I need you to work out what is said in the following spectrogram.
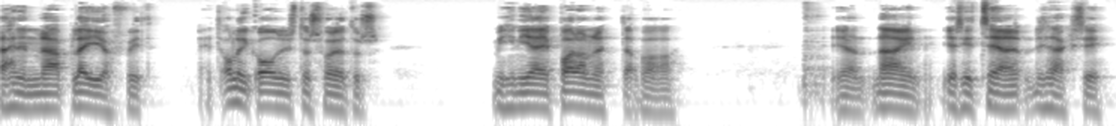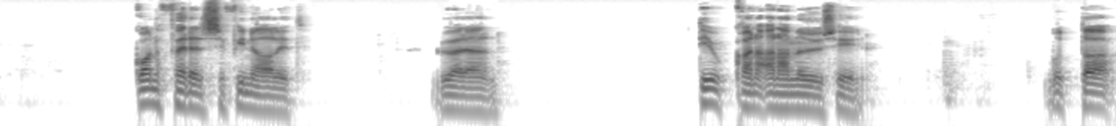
lähinnä nämä playoffit. Että oliko onnistusvoitus, mihin jäi parannettavaa ja näin. Ja sitten sen lisäksi konferenssifinaalit lyödään tiukkaan analyysiin. Mutta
